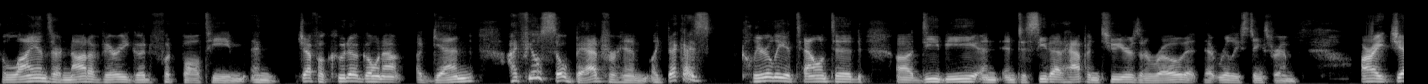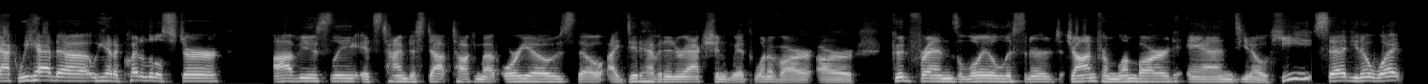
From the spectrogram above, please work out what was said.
The Lions are not a very good football team, and Jeff Okudah going out again. I feel so bad for him. Like that guy's clearly a talented uh, DB, and and to see that happen two years in a row, that that really stinks for him. All right, Jack, we had uh, we had a quite a little stir. Obviously, it's time to stop talking about Oreos. Though I did have an interaction with one of our our good friends, a loyal listener, John from Lombard, and you know he said, you know what,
